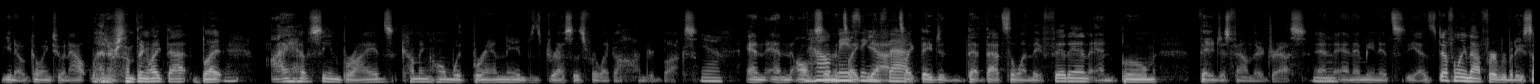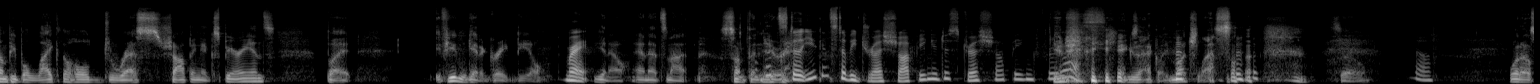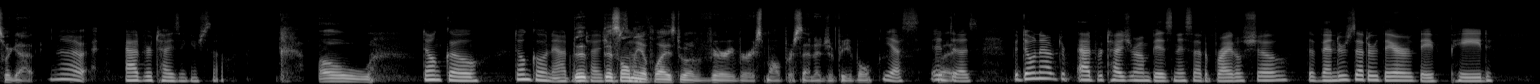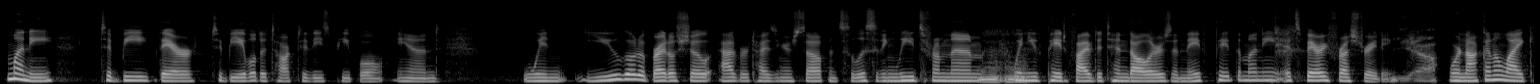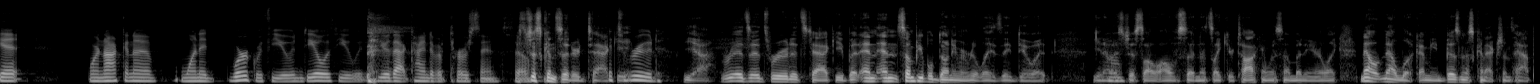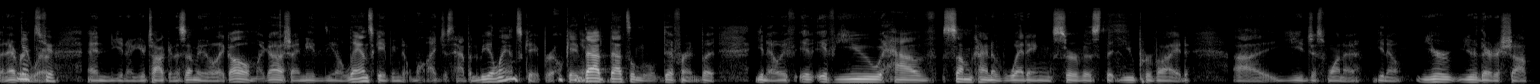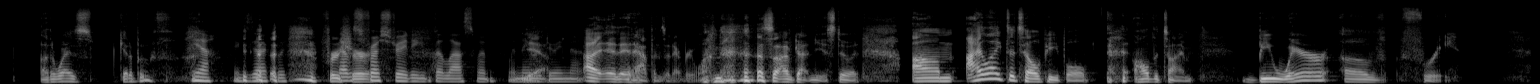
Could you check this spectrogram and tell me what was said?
you know going to an outlet or something like that but i have seen brides coming home with brand name dresses for like a hundred bucks Yeah. and and all of a How sudden it's like yeah it's like they just that that's the one they fit in and boom they just found their dress and and i mean it's yeah it's definitely not for everybody some people like the whole dress shopping experience but if you can get a great deal Right. you know and that's not something new still, you can still be dress shopping. You're just dress shopping for less. exactly much less so Yeah. what else we got No, advertising yourself. oh Don't go. Don't go and th- advertise. this only applies to a very very small percentage of people Yes, it but- does. But don't adver- advertise your own business at a bridal show. The vendors that are there, they've paid money to be there to be able to talk to these people and when you go to a bridal show advertising yourself and soliciting leads from them Mm-hmm. when you've paid five to ten dollars and they've paid the money it's very frustrating yeah we're not going to like it we're not going to want to work with you and deal with you if you're that kind of a person so it's just considered tacky it's rude Yeah, it's it's rude, it's tacky, but and and some people don't even realize they do it. You know, it's just all, all of a sudden it's like you're talking with somebody and you're like, now now look, I mean, business connections happen everywhere, true. and you know, you're talking to somebody they're like, oh my gosh, I need you know landscaping. Well, I just happen to be a landscaper. Okay, that that's a little different, but you know, if if, if you have some kind of wedding service that you provide, uh, you just want to, you know, you're you're there to shop. Otherwise, get a booth. Yeah, exactly. For that sure. was frustrating. The last one when they were doing that. I, it, it happens at everyone. so I've gotten used to it. Um, I like to tell people all the time beware of free.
